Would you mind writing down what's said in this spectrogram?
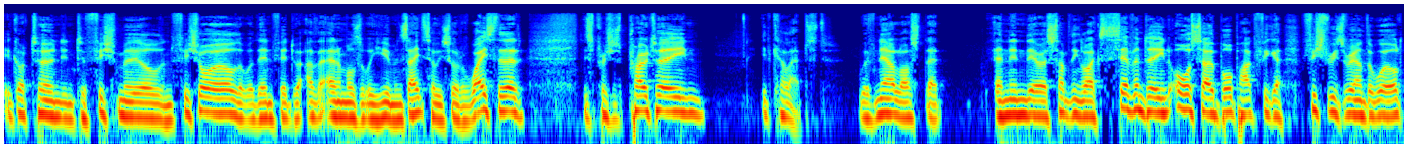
It got turned into fish meal and fish oil that were then fed to other animals that we humans ate, so we sort of wasted it. This precious protein, it collapsed. We've now lost that and then there are something like 17 or so ballpark figure fisheries around the world,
